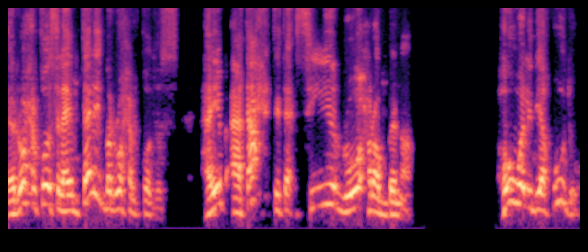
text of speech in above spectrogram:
الروح القدس اللي هيمتلئ بالروح القدس هيبقى تحت تأثير روح ربنا. هو اللي بيقوده.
